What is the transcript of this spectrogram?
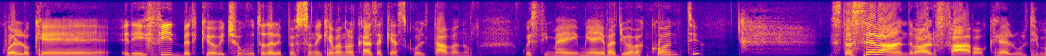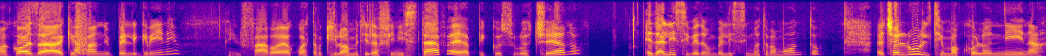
quello che, e dei feedback che ho ricevuto dalle persone che erano a casa che ascoltavano questi miei, miei radioracconti. Stasera andrò al faro, che è l'ultima cosa che fanno i pellegrini. Il faro è a 4 km da Finisterre, è a picco sull'oceano e da lì si vede un bellissimo tramonto. E c'è l'ultima colonnina,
